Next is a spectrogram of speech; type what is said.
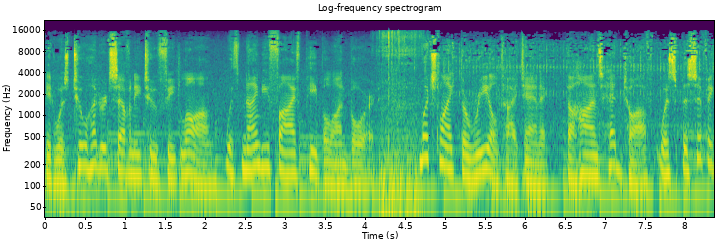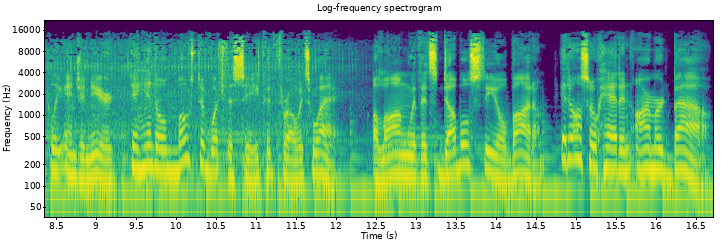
It was 272 feet long, with 95 people on board. Much like the real Titanic, the Hans Hedtoft was specifically engineered to handle most of what the sea could throw its way. Along with its double steel bottom, it also had an armored bow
